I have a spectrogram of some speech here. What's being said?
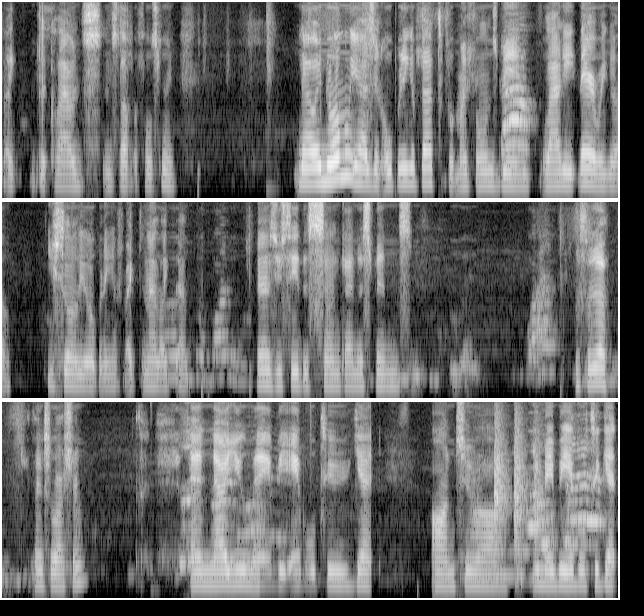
like the clouds and stuff are full screen. Now it normally has an opening effect, but my phone's being laggy. There we go. You still have the opening effect, and I like that. And as you see, the sun kind of spins. So yeah, thanks for watching and now you may be able to get onto um you may be able to get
